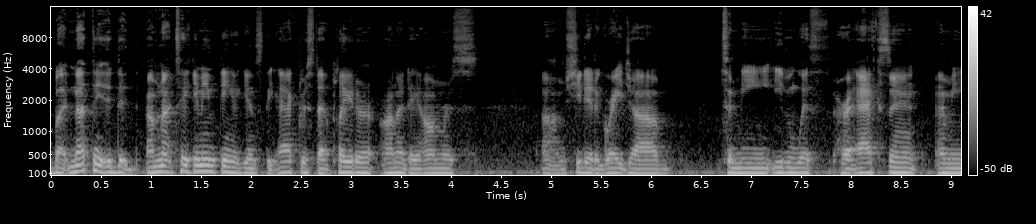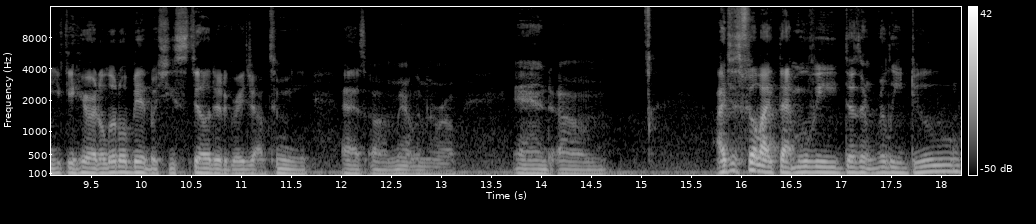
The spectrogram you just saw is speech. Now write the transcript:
but nothing. Did, I'm not taking anything against the actress that played her, Ana de Armas. Um, she did a great job. To me, even with her accent, I mean, you can hear it a little bit, but she still did a great job to me as um, Marilyn Monroe. And um, I just feel like that movie doesn't really do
